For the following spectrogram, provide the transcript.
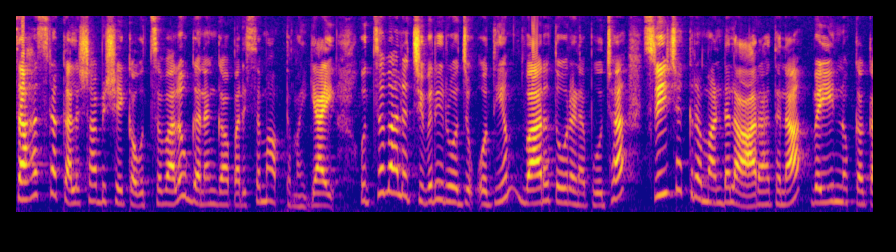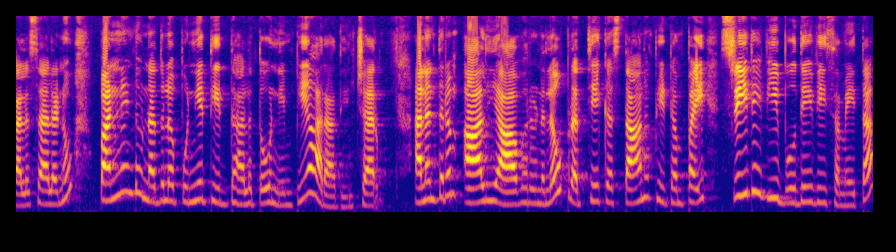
సహస్ర కలశాభిషేక ఉత్సవాలు ఘనంగా పరిసమాప్తమయ్యాయి. ఉత్సవాల చివరి రోజు ఉదయం ద్వారతోరణ పూజ శ్రీచక్ర మండల ఆరాధన వెయ్యిన్నొక్క కలశాలను పన్నెండు నదుల పుణ్యతీర్థాలతో నింపి ఆరాధించారు. అనంతరం ఆలయ ఆవరణలో ప్రత్యేక స్థానపీఠంపై శ్రీదేవి భూదేవి సమేత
